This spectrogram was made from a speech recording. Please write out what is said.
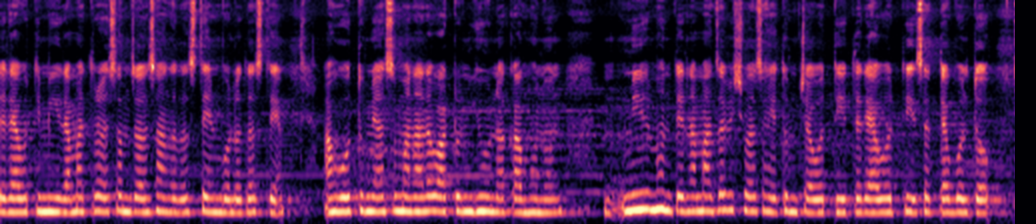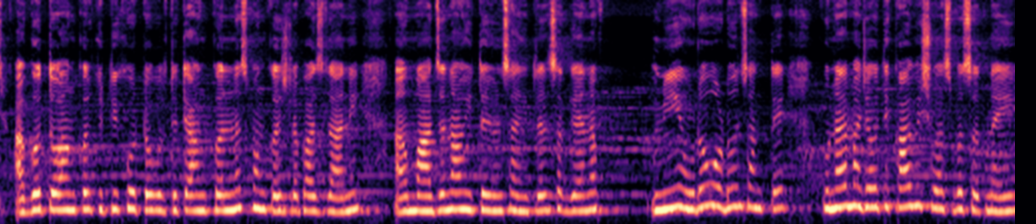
तर यावरती मीरा मात्र समजावून सांगत असते आणि बोलत असते अहो तुम्ही असं मनाला वाटून घेऊ नका म्हणून. मी म्हणते ना माझा विश्वास आहे तुमच्यावरती. तर यावरती सत्या बोलतो अगं तो अंकल किती खोटं बोलतो त्या अंकलनंच पंकजला पाजलं आणि माझं नाव इथं येऊन सांगितलं सगळ्यांना मी एवढं ओढून सांगते कुणाला माझ्यावरती का विश्वास बसत नाही?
